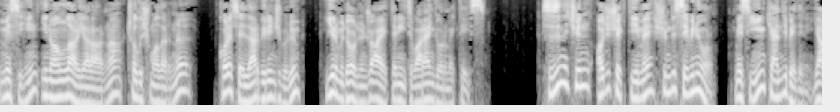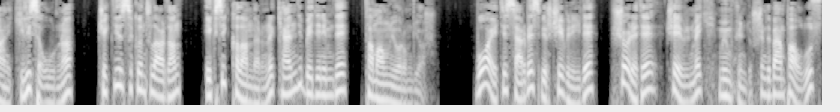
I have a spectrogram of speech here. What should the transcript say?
Mesih'in inanlar yararına çalışmalarını Koleseliler 1. bölüm 24. ayetten itibaren görmekteyiz. Sizin için acı çektiğime şimdi seviniyorum. Mesih'in kendi bedeni yani kilise uğruna çektiği sıkıntılardan eksik kalanlarını kendi bedenimde tamamlıyorum diyor. Bu ayeti serbest bir çeviriyle şöyle de çevrilmek mümkündür. Şimdi ben Paulus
